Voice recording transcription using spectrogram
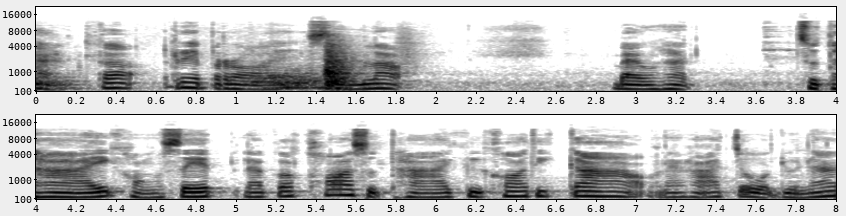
ค่ะก็เรียบร้อยสำหรับแบบหัดสุดท้ายของเซต แล้วก็ข้อสุดท้ายคือข้อที่ 9 นะคะ โจทย์อยู่หน้า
